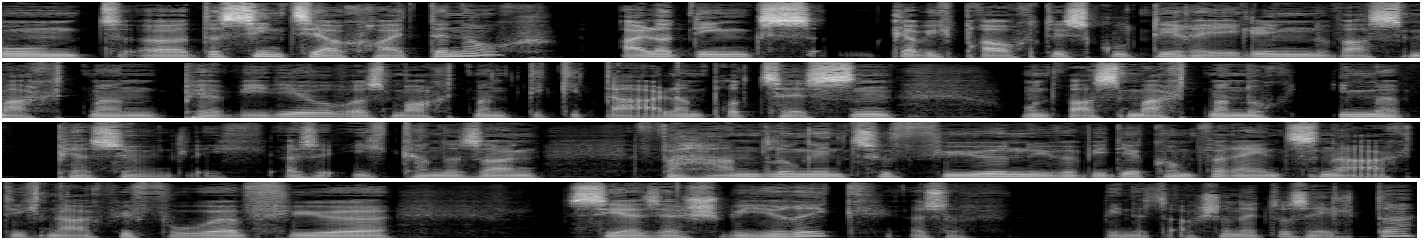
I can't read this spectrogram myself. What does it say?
und äh, das sind sie auch heute noch. Allerdings, glaube ich, braucht es gute Regeln, was macht man per Video, was macht man digital an Prozessen und was macht man noch immer persönlich. Also ich kann nur sagen, Verhandlungen zu führen über Videokonferenzen achte ich nach wie vor für sehr, sehr schwierig. Also bin jetzt auch schon etwas älter.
